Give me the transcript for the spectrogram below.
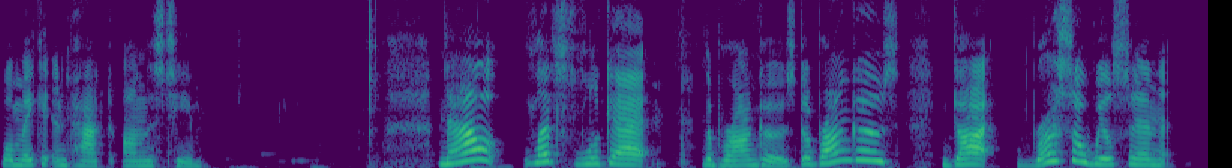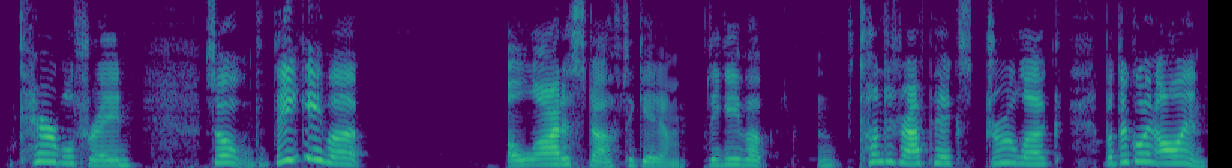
will make an impact on this team. Now, let's look at the Broncos. The Broncos got Russell Wilson, terrible trade. So they gave up a lot of stuff to get him. They gave up tons of draft picks, Drew Lock, but they're going all in.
